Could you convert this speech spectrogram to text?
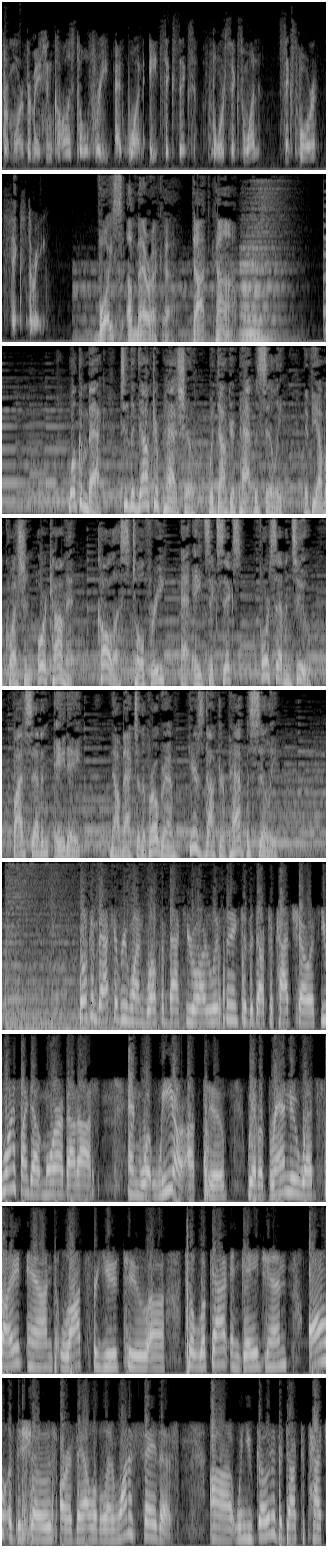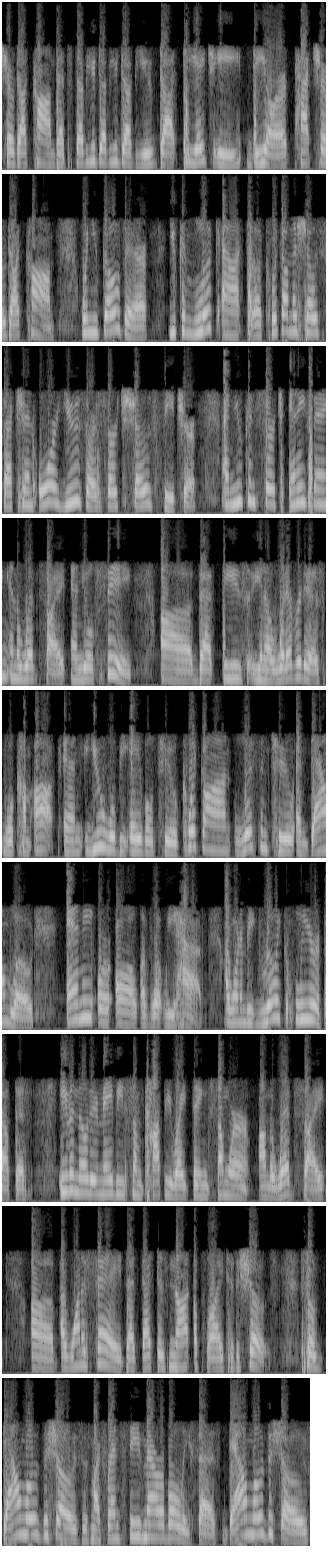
For more information, call us toll free at 1 866 461 6463. VoiceAmerica.com. Welcome back to the Dr. Pat Show with Dr. Pat Baccili. If you have a question or comment, call us toll free at 866-472-5788. Now back to the program. Here's Dr. Pat Baccili. Welcome back, everyone. Welcome back. You are listening to the Dr. Pat Show. If you want to find out more about us and what we are up to, we have a brand new website and lots for you to uh, to look at, engage in. All of the shows are available. And I want to say this. Uh, when you go to the drpatshow.com, that's www.thedrpatshow.com. When you go there, you can look at, uh, click on the shows section or use our search shows feature. And you can search anything in the website and you'll see uh, that these, you know, whatever it is will come up and you will be able to click on, listen to, and download any or all of what we have. I want to be really clear about this. Even though there may be some copyright thing somewhere on the website, Uh, I want to say that that does not apply to the shows. So download the shows, as my friend Steve Maraboli says. Download the shows,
